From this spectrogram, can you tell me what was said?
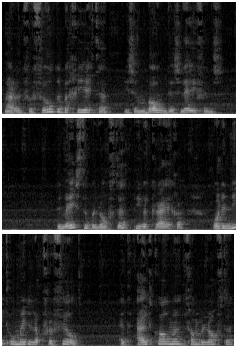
maar een vervulde begeerte is een boom des levens. De meeste beloften die we krijgen worden niet onmiddellijk vervuld. Het uitkomen van beloften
